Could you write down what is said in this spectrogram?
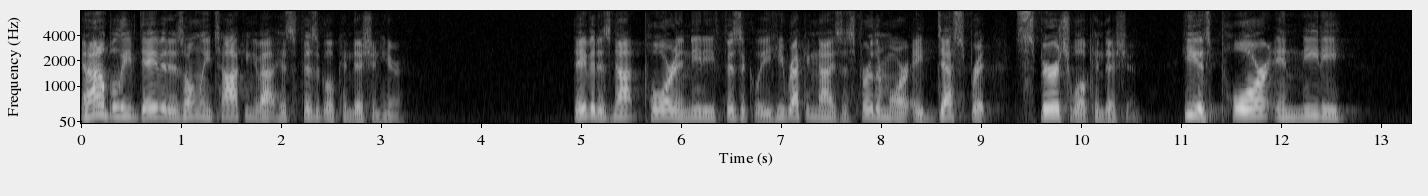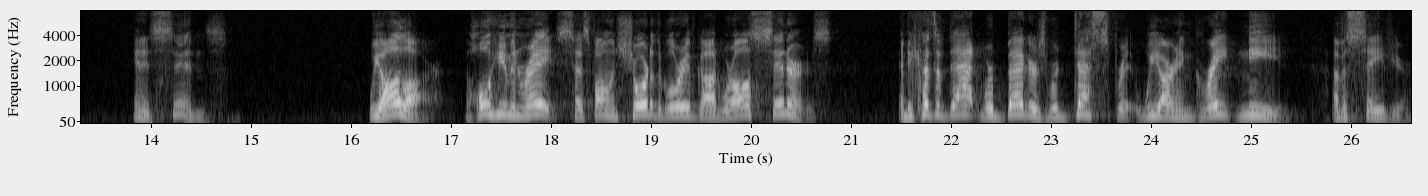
And I don't believe David is only talking about his physical condition here. David is not poor and needy physically. He recognizes, furthermore, a desperate spiritual condition. He is poor and needy in his sins. We all are. The whole human race has fallen short of the glory of God. We're all sinners. And because of that, we're beggars. We're desperate. We are in great need of a Savior.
